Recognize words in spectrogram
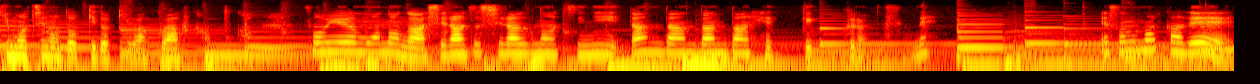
気持ちのドキドキワクワク感とか、そういうものが知らず知らずのうちにだんだんだんだん減ってくるんですよね。でその中で、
